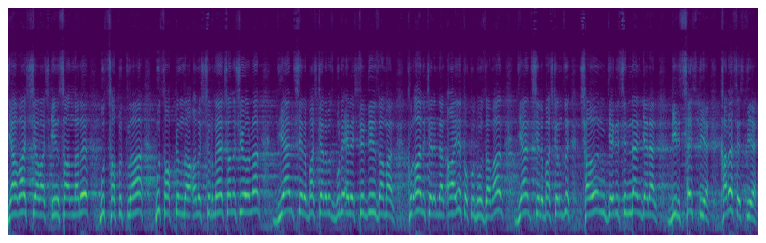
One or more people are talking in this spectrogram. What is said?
yavaş yavaş insanları bu sapıklığa, bu sapkınlığa alıştırmaya çalışıyorlar. Diyanet İşleri Başkanımız bunu eleştirdiği zaman, Kur'an-ı Kerim'den ayet okuduğu zaman Diyanet İşleri Başkanımızı çağın gerisinden gelen bir ses diye, kara ses diye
